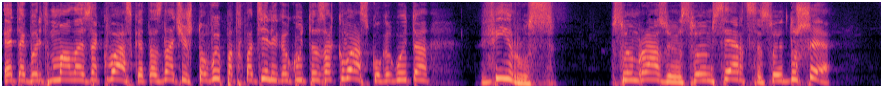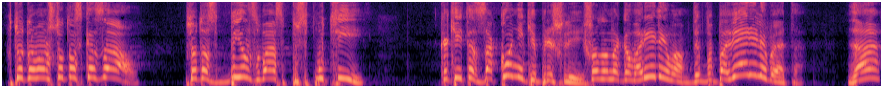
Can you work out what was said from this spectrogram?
Это, говорит, малая закваска. Это значит, что вы подхватили какую-то закваску, какой-то вирус в своем разуме, в своем сердце, в своей душе. Кто-то вам что-то сказал. Кто-то сбил вас с пути. Какие-то законники пришли, что-то наговорили вам. Да вы поверили в это? Да?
